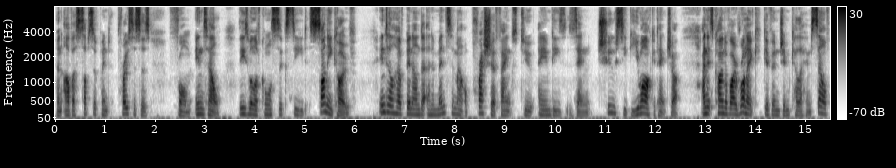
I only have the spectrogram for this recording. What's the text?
and other subsequent processors from Intel. These will, of course, succeed Sunny Cove. Intel have been under an immense amount of pressure thanks to AMD's Zen 2 CPU architecture. And it's kind of ironic given Jim Keller himself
